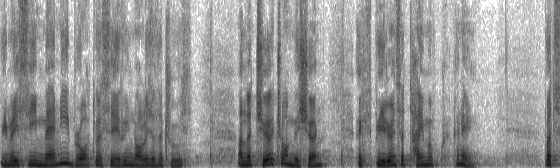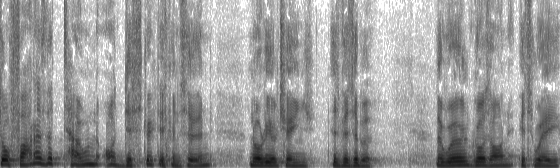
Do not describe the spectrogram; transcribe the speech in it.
we may see many brought to a saving knowledge of the truth, and the church or mission experience a time of quickening. But so far as the town or district is concerned, no real change is visible. The world goes on its way,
